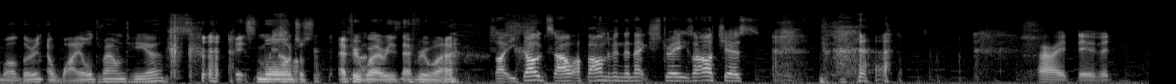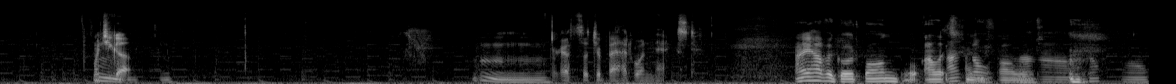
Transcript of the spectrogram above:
Well, there isn't a wild round here. It's more just everywhere. He's everywhere. It's like, he dog's out. I found him in the next street. He's like, oh, cheers. All right, David. What you got? Hmm. I got such a bad one next. I have a good one, but Alex I can don't move forward. know, I don't.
